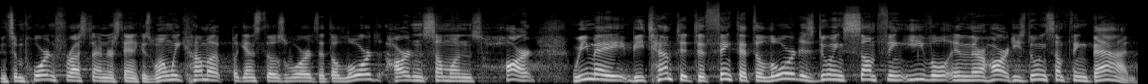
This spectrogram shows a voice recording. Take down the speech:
It's important for us to understand because when we come up against those words that the Lord hardens someone's heart, we may be tempted to think that the Lord is doing something evil in their heart. He's doing something bad.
